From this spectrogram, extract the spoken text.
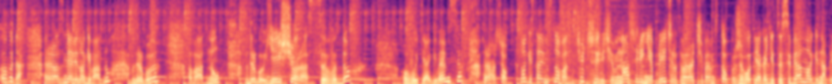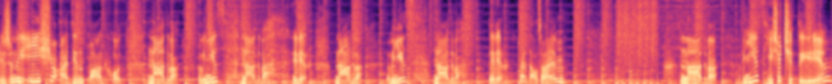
Выдох. Размяли ноги в одну, в другую, в одну, в другую. Еще раз вдох. Вытягиваемся. Хорошо. Ноги ставим снова чуть шире, чем на ширине плеч. Разворачиваем стопы. Живот, ягодицы себя. Ноги напряжены. И еще один подход. На два. Вниз. На два. Вверх. На два. Вниз. На два. Вверх. Продолжаем. На два. Вниз. Еще четыре.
